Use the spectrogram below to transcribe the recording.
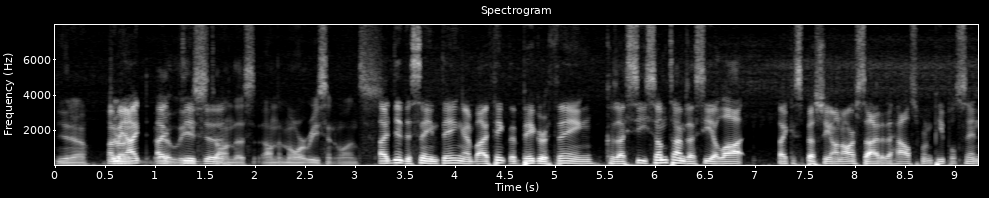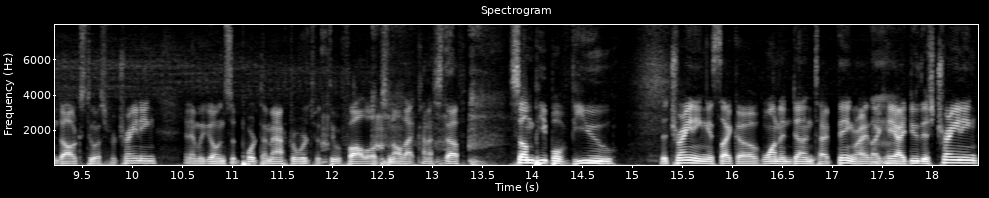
you know. I mean, I- I at did least the- on this on the more recent ones. I did the same thing, but I think the bigger thing because I see sometimes I see a lot, like especially on our side of the house, when people send dogs to us for training, and then we go and support them afterwards with through follow ups and all that kind of stuff. Some people view the training is like a one and done type thing, right? Like, hey, mm-hmm. I do this training.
